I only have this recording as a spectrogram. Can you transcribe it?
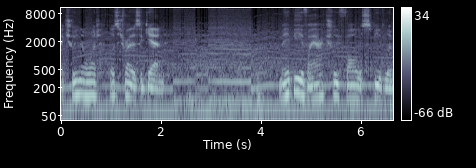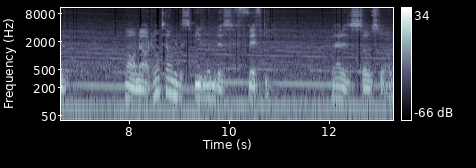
Actually, you know what? Let's try this again. Maybe if I actually follow the speed limit. Oh no, don't tell me the speed limit is 50. That is so slow.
